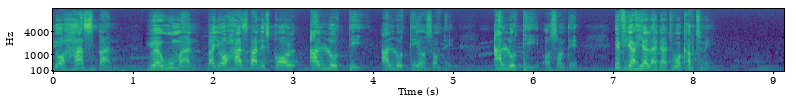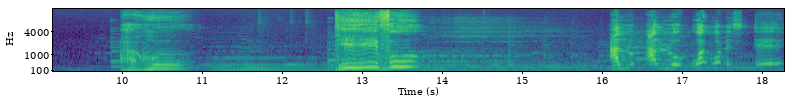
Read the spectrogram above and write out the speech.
your husband you're a woman, but your husband is called Allotey, Allotey or something, Allotey or something. If you are here like that, walk up to me. Ahu Tifu Allo, Allo. What what is A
